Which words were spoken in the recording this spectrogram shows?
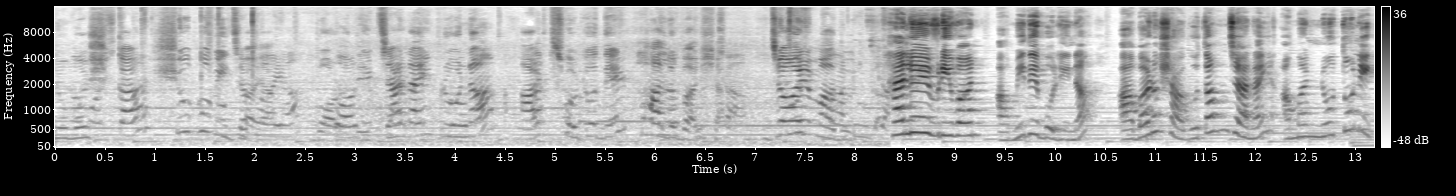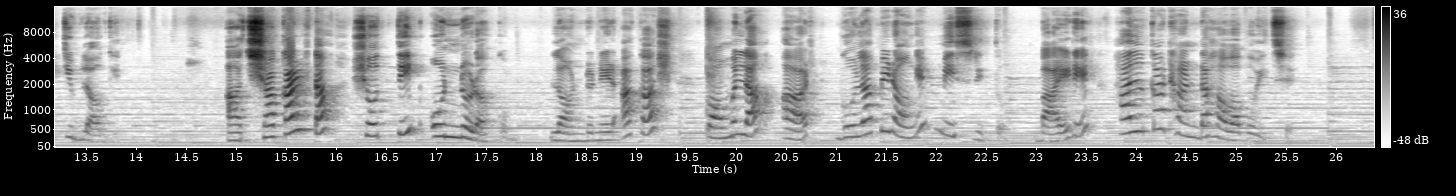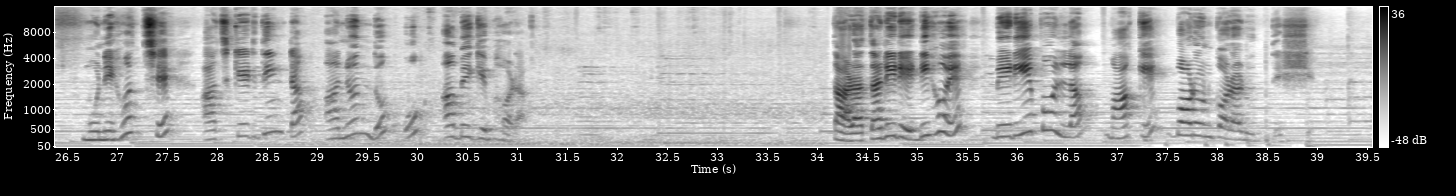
নমস্কার, শুভ বিজয়া। বড়দের জানাই প্রণাম আর ছোটদের ভালোবাসা। জয় মা দুর্গা। হ্যালো এভরিওয়ান আমি দেবলিনা। আবারও স্বাগতম জানাই আমার নতুন একটি ব্লগে আজ সকালটা সত্যি অন্যরকম। লন্ডনের আকাশ কমলা আর গোলাপি রঙের মিশ্রিত। বাইরে হালকা ঠান্ডা হাওয়া বইছে। মনে হচ্ছে আজকের দিনটা আনন্দ ও আবেগে ভরা। তাড়াতাড়ি রেডি হয়ে বেরিয়ে পড়লাম মাকে বরণ করার উদ্দেশ্যে।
